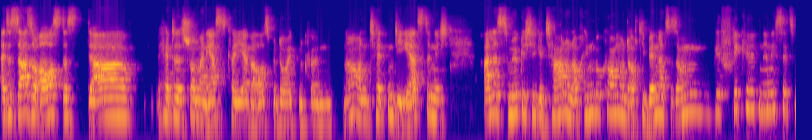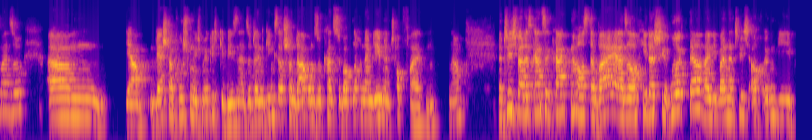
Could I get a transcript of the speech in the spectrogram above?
also es sah so aus, dass da hätte es schon mein erstes Karriere aus bedeuten können. Ne? Und hätten die Ärzte nicht alles Mögliche getan und auch hinbekommen und auch die Bänder zusammengefrickelt, nenne ich es jetzt mal so, ähm, ja, wäre Stabhochsprung nicht möglich gewesen. Also dann ging es auch schon darum, so kannst du überhaupt noch in deinem Leben einen Topf halten. Ne? Natürlich war das ganze Krankenhaus dabei, also auch jeder Chirurg da, weil die waren natürlich auch irgendwie,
